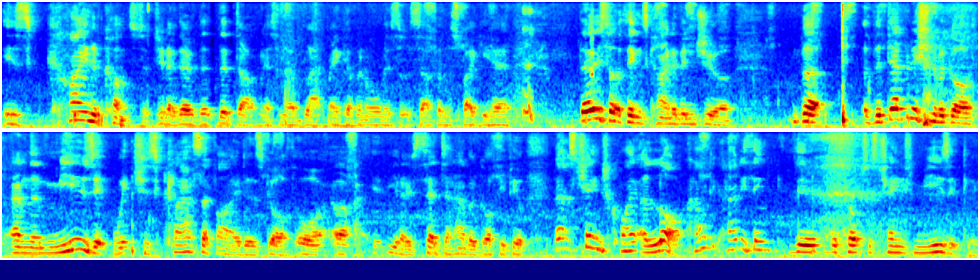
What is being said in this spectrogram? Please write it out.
is kind of constant. You know, the, the, the darkness and the black makeup and all this sort of stuff and the spiky hair. Those sort of things kind of endure. But the definition of a goth and the music which is classified as goth or uh, you know said to have a gothy feel that's changed quite a lot how do, how do you think the, the culture's changed musically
